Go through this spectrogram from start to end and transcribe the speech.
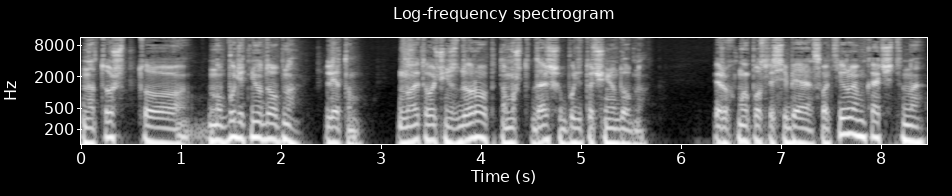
на то, что ну, будет неудобно летом. Но это очень здорово, потому что дальше будет очень удобно. Во-первых, мы после себя асфальтируем качественно,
